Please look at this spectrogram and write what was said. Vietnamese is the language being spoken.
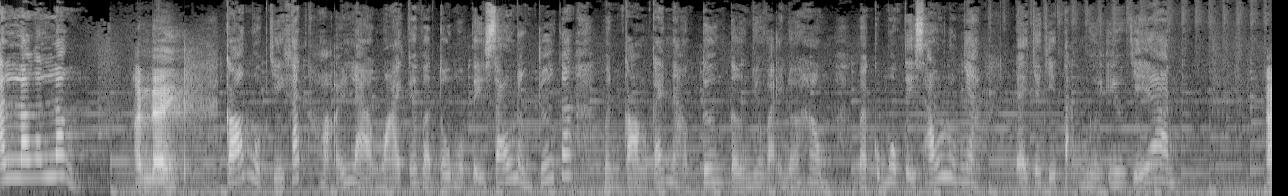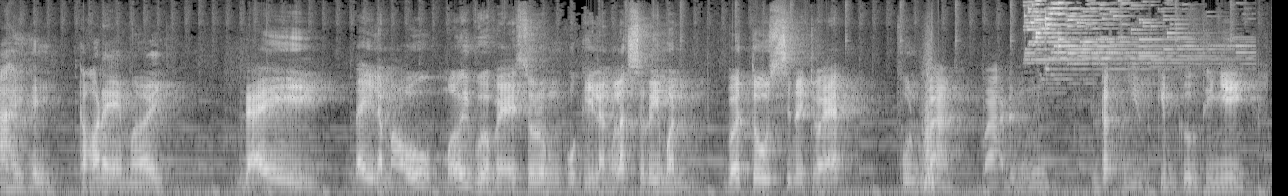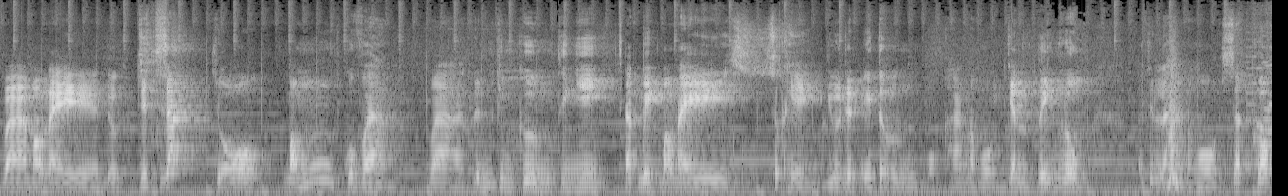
Anh Lân, anh Lân. Anh đây. Có một chị khách hỏi là ngoài cái vờ tu 1 tỷ 6 lần trước á Mình còn cái nào tương tự như vậy nữa không? Và cũng 1 tỷ 6 luôn nha. Để cho chị tặng người yêu chị á anh. Ai hi, có đây em ơi. Đây, đây là mẫu mới vừa về showroom của Kỳ Lân Luxury mình Virtu Signature S Full vàng và đính rất nhiều kim cương thiên nhiên. Và mẫu này được chích rắc chỗ bóng của vàng và đính kim cương thiên nhiên. Đặc biệt mẫu này xuất hiện dựa trên ý tưởng một hãng đồng hồ danh tiếng luôn. Đó chính là hãng đồng hồ Seiko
